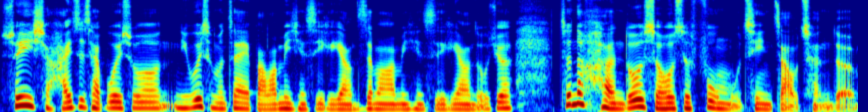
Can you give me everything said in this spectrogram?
所以小孩子才不会说，你为什么在爸爸面前是一个样子，在妈妈面前是一个样子？我觉得真的很多时候是父母亲造成的，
